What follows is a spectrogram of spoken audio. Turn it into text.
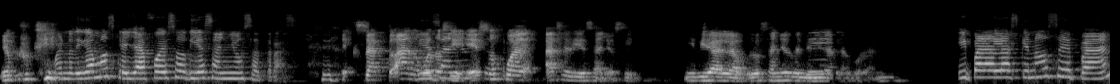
Yo creo que... Bueno, digamos que ya fue eso diez años atrás. Exacto. Ah, no, bueno, sí, eso fue hace diez años, sí. Mi vida, los años de mi vida laboral. Y para las que no sepan,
